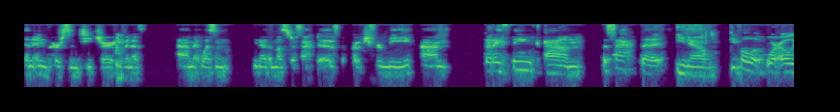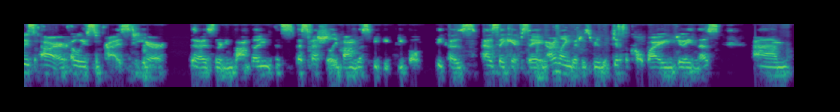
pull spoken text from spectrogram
an in person teacher, even if um, it wasn't, you know, the most effective approach for me. Um, but I think um, the fact that, you know, people were always, are always surprised to hear that I was learning Bangla, and especially Bangla speaking people, because as they kept saying, our language is really difficult. Why are you doing this? Um,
